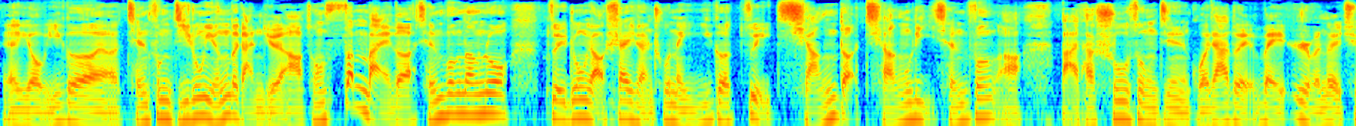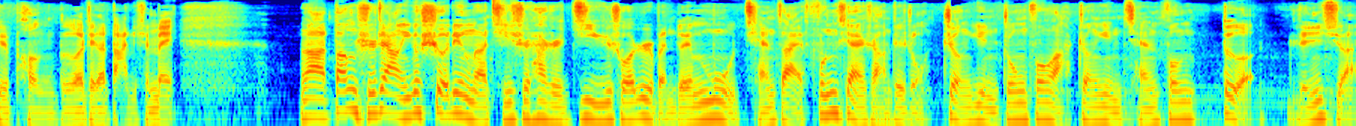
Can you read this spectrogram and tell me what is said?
呃，有一个前锋集中营的感觉啊，从三百个前锋当中，最终要筛选出那一个最强的强力前锋啊，把他输送进国家队，为日本队去捧得这个大力神杯。那当时这样一个设定呢，其实它是基于说日本队目前在锋线上这种正印中锋啊、正印前锋的人选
